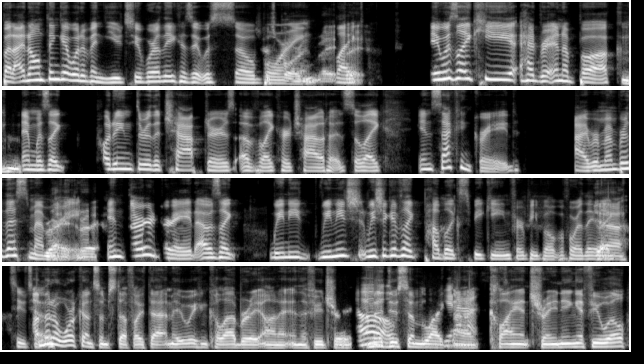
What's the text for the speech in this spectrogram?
but I don't think it would have been YouTube worthy because it was so boring. boring. Right, like, right. It was like he had written a book mm-hmm. and was like putting through the chapters of like her childhood. So like in second grade, I remember this memory. Right, right. In third grade, I was like, we need we need we should give like public speaking for people before they yeah. like to I'm gonna work on some stuff like that. Maybe we can collaborate on it in the future. Oh, I'm gonna do some like yes. uh, client training, if you will,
